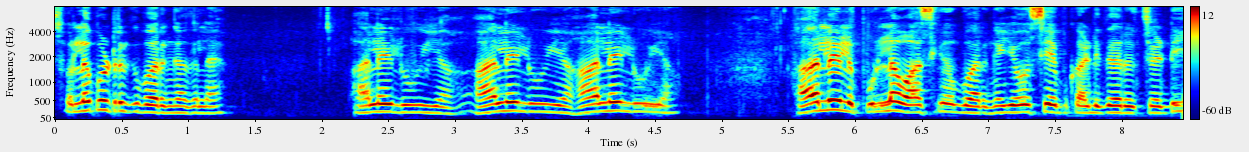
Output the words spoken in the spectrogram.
சொல்லப்பட்டிருக்கு பாருங்கள் அதில். ஆலை லூயா ஆலை லூயா ஆலை லூயா ஆலையில் புல்லாக வாசிக்கும் பாருங்கள் யோசேப்பு கடிதரும் செடி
